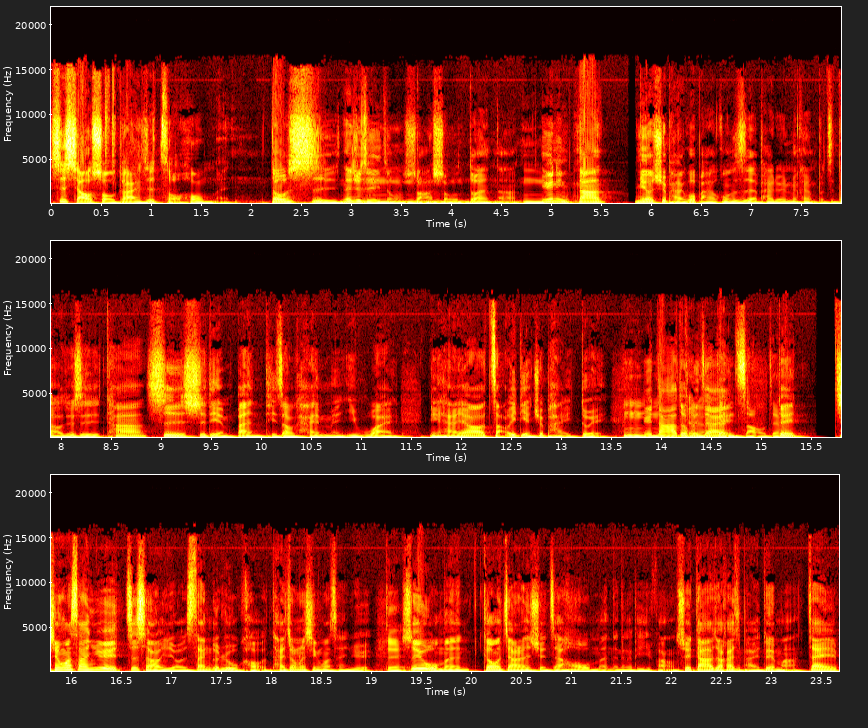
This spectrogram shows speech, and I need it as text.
是小手段，还是走后门，都是，那就是一种耍手段呐、啊。嗯嗯、因为你大家没有去排过百货公司的排队，你们可能不知道，就是它是十点半提早开门以外，你还要早一点去排队，嗯、因为大家都会在更早的对。新光三月至少有三个入口，台中的星光三月，对，所以我们跟我家人选在后门的那个地方，所以大家就要开始排队嘛。在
